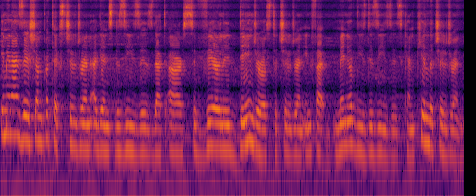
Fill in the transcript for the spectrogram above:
Immunization protects children against diseases that are severely dangerous to children. In fact, many of these diseases can kill the children.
